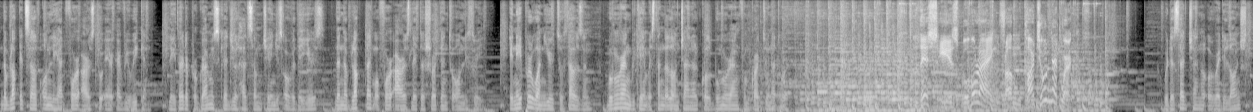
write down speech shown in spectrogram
The block itself only had 4 hours to air every weekend. Later, the programming schedule had some changes over the years, then the block time of 4 hours later shortened to only 3. In April 1 year 2000, Boomerang became a standalone channel called Boomerang from Cartoon Network. This is Boomerang from Cartoon Network. With the said channel already launched,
